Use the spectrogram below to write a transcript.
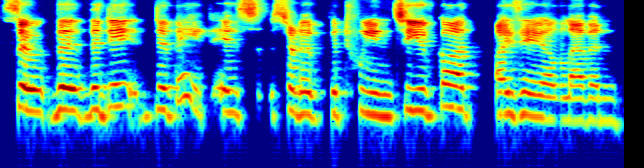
so the the de- debate is sort of between so you've got isaiah 11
